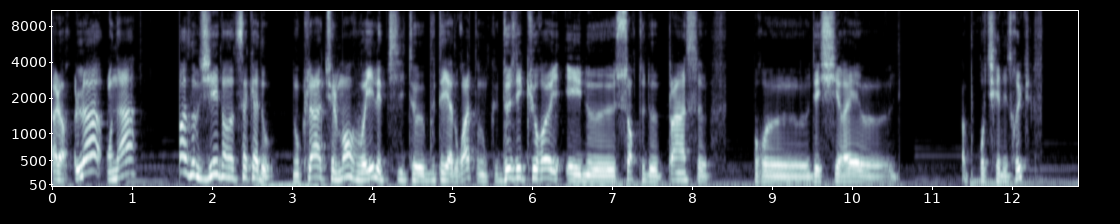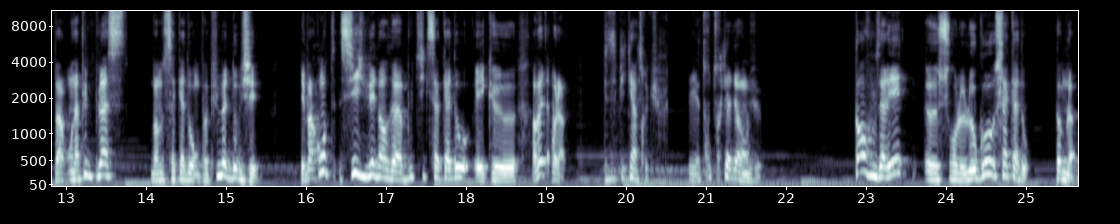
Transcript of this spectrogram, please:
Alors là, on a trois objets dans notre sac à dos. Donc là, actuellement, vous voyez les petites euh, bouteilles à droite, donc deux écureuils et une sorte de pince pour euh, déchirer, pour retirer des trucs. Ben, on n'a plus de place dans notre sac à dos, on peut plus mettre d'objets. Et par contre, si je vais dans la boutique sac à dos et que... En fait, voilà, je vais vous expliquer un truc. Il y a trop de trucs à dire dans le jeu. Quand vous allez sur le logo sac à dos, comme là.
